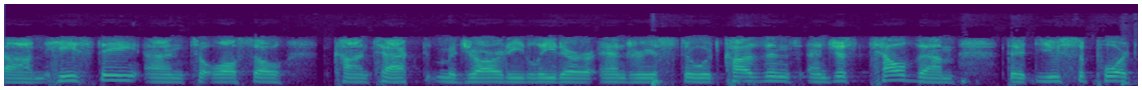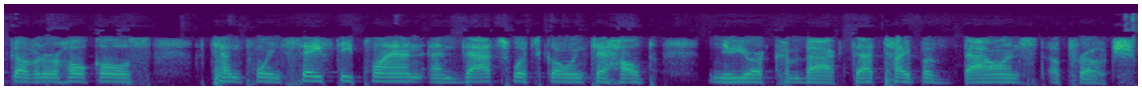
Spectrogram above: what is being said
um, Heastie and to also contact Majority Leader Andrea Stewart Cousins and just tell them that you support Governor Hochul's 10 point safety plan, and that's what's going to help New York come back. That type of balanced approach.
